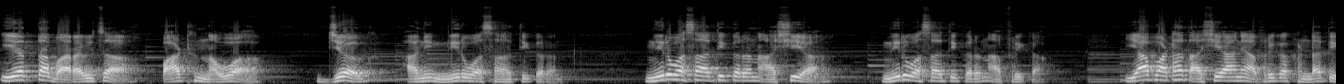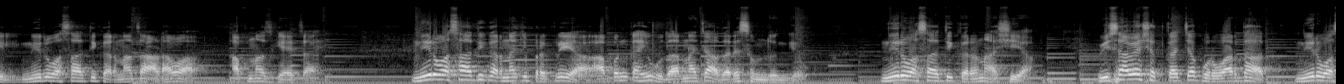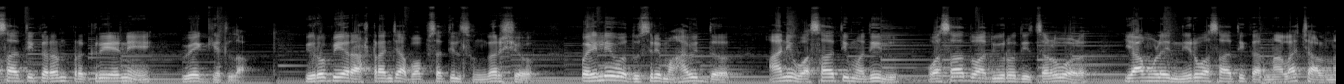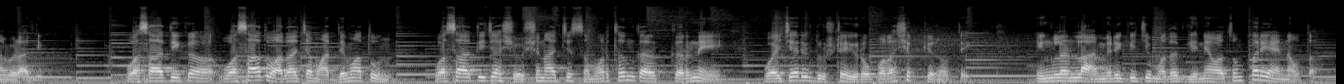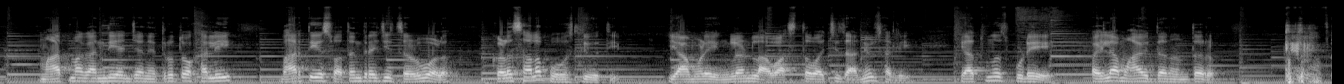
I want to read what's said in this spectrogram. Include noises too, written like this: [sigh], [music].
इयत्ता बारावीचा पाठ नववा जग आणि निर्वसाहतीकरण. निर्वसाहतीकरण आशिया निर्वसाहतीकरण आफ्रिका. या पाठात आशिया आणि आफ्रिका खंडातील निर्वसाहतीकरणाचा आढावा आपणास घ्यायचा आहे. निर्वसाहतीकरणाची प्रक्रिया आपण काही उदाहरणाच्या आधारे समजून घेऊ. निर्वसाहतीकरण आशिया. विसाव्या शतकाच्या पूर्वार्धात निर्वसाहतीकरण प्रक्रियेने वेग घेतला. युरोपीय राष्ट्रांच्या आपापसातील संघर्ष पहिले व दुसरे महायुद्ध आणि वसाहतीमधील वसाहतवादविरोधी चळवळ यामुळे निर्वसाहतीकरणाला चालना मिळाली. वसाहतीक वसाहतवादाच्या माध्यमातून वसाहतीच्या शोषणाचे समर्थन कर करणे वैचारिकदृष्ट्या युरोपाला शक्य नव्हते. इंग्लंडला अमेरिकेची मदत घेण्यावाचून पर्याय नव्हता. महात्मा गांधी यांच्या नेतृत्वाखाली भारतीय स्वातंत्र्याची चळवळ कळसाला पोहोचली होती. यामुळे इंग्लंडला वास्तवाची जाणीव झाली. यातूनच पुढे पहिल्या महायुद्धानंतर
